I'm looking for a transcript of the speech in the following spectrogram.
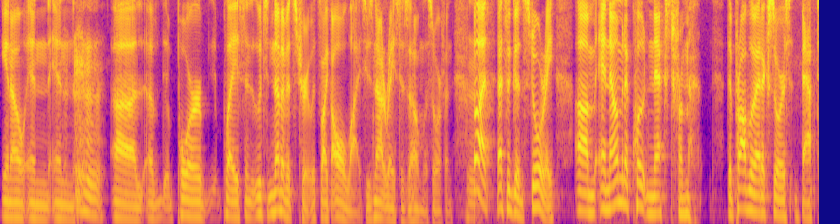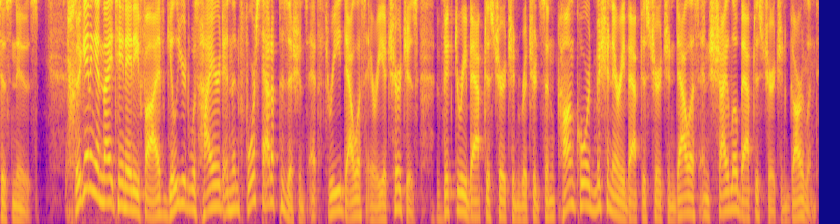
you know, in in uh, a poor place, and which none of it's true. It's like all lies. He was not raised as a homeless orphan, but that's a good story. Um, and now I'm going to quote next from. The problematic source, Baptist News. Beginning in 1985, Gilyard was hired and then forced out of positions at three Dallas area churches Victory Baptist Church in Richardson, Concord Missionary Baptist Church in Dallas, and Shiloh Baptist Church in Garland.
